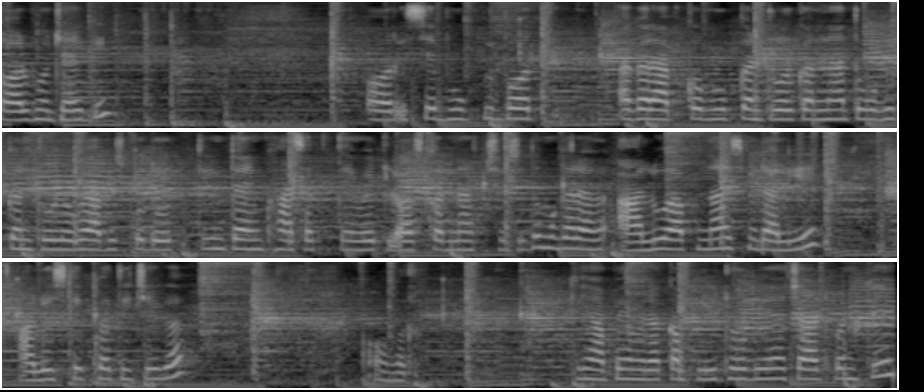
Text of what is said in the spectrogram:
सॉल्व हो जाएगी। और इससे भूख भी बहुत, अगर आपको भूख कंट्रोल करना है तो वो भी कंट्रोल होगा। आप इसको दो तीन टाइम खा सकते हैं, वेट लॉस करना अच्छे से। तो मगर आलू आप ना इसमें डालिए। आलू स्किप कर दीजिएगा। और यहाँ पे मेरा कंप्लीट हो गया है चाट बन के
